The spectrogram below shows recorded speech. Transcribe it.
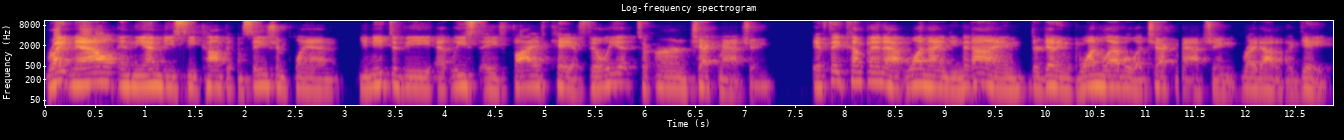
Right now in the MDC compensation plan, you need to be at least a 5K affiliate to earn check matching. If they come in at 199, they're getting one level of check matching right out of the gate.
